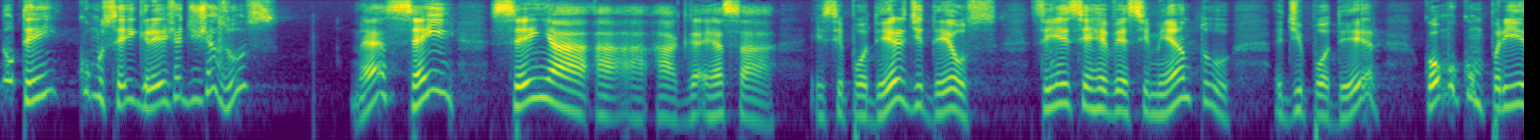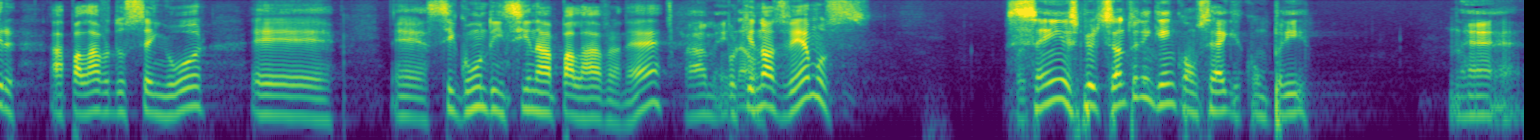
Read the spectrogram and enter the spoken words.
não tem como ser igreja de Jesus, né? Sem, sem a, a, a, essa, esse poder de Deus, sem esse revestimento de poder, como cumprir a palavra do Senhor é, é, segundo ensina a palavra, né? Amém. Porque Não. nós vemos sem o Espírito Santo ninguém consegue cumprir, né?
